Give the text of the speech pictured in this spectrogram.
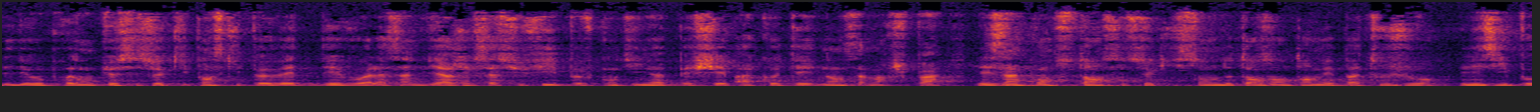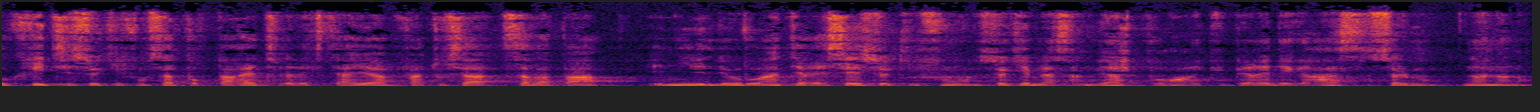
les dévots présomptueux, c'est ceux qui pensent qu'ils peuvent être dévots à la Sainte Vierge et que ça suffit, ils peuvent continuer à pécher à côté. Non, ça marche pas. Les inconstants, c'est ceux qui sont de temps en temps, mais pas toujours. Les hypocrites, c'est ceux qui font ça pour paraître à l'extérieur. Enfin, tout ça, ça va pas. Et ni les dévots intéressés, ceux qui font, ceux qui aiment la Sainte Vierge pour en récupérer des grâces seulement. Non, non, non.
